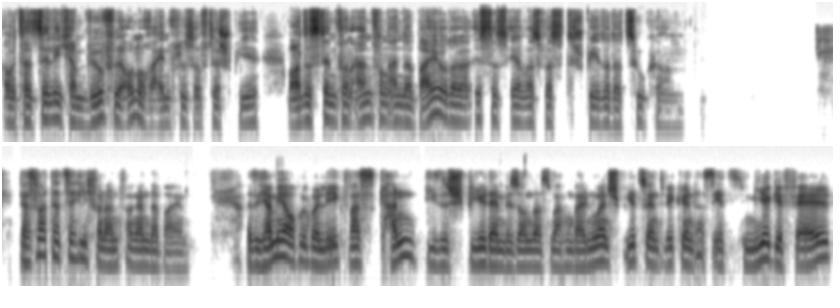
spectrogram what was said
Aber tatsächlich haben Würfel auch noch Einfluss auf das Spiel. War das denn von Anfang an dabei oder ist das eher was, was später dazu kam? das war tatsächlich von Anfang an dabei. Also ich habe mir auch überlegt, was kann dieses Spiel denn besonders machen? Weil nur ein Spiel zu entwickeln, das jetzt mir gefällt,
